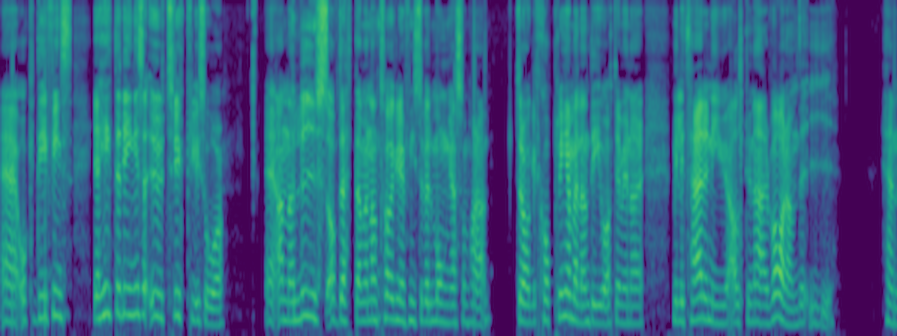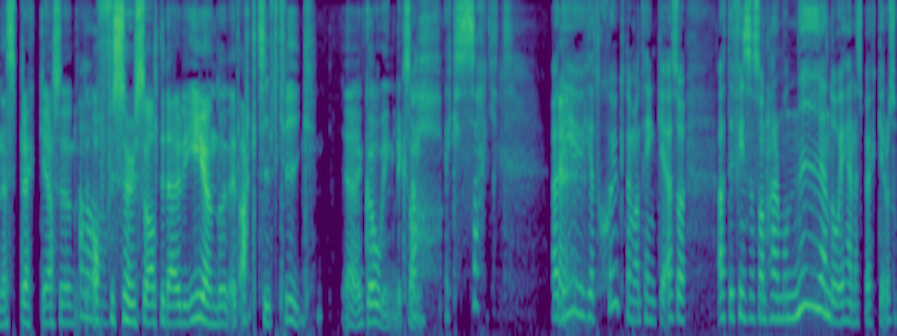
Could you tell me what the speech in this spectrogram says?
Eh, och det finns, jag hittade ingen så här uttrycklig så eh, analys av detta men antagligen finns det väl många som har dragit kopplingar mellan det och att jag menar militären är ju alltid närvarande i hennes böcker, alltså Ja. officers och allt det där och det är ju ändå ett aktivt krig eh, going liksom. Ja, exakt. Ja, det är ju helt sjukt när man tänker alltså, att det finns en sån harmoni ändå i hennes böcker och så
